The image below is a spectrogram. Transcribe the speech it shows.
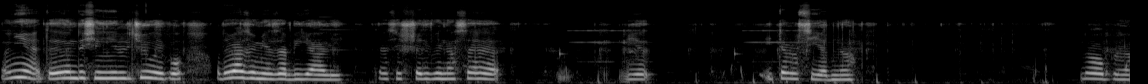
No nie, te rundy się nie liczyły, bo od razu mnie zabijali. Teraz jeszcze dwie na serę. Je... I teraz jedna. Dobra.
